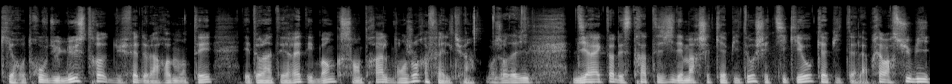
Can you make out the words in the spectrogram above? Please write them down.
qui retrouvent du lustre du fait de la remontée des taux d'intérêt des banques centrales. Bonjour Raphaël Thuin. Bonjour David. Directeur des stratégies des marchés de capitaux chez Tikeo Capital. Après avoir subi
